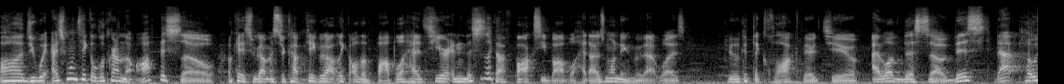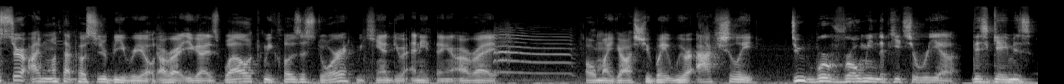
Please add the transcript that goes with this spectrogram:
Oh, dude, wait, I just want to take a look around the office, though. Okay, so we got Mr. Cupcake. We got, like, all the bobbleheads here. And this is, like, a Foxy bobblehead. I was wondering who that was. If you look at the clock there, too. I love this, though. This, that poster, I want that poster to be real. All right, you guys. Well, can we close this door? We can't do anything. All right. Oh my gosh, dude, wait, we are actually, dude, we're roaming the pizzeria. This game is,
